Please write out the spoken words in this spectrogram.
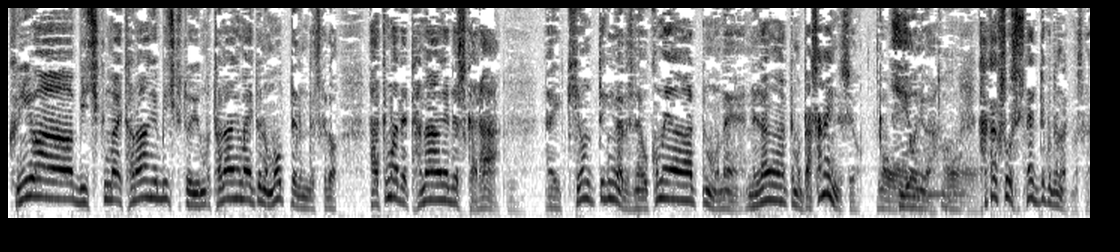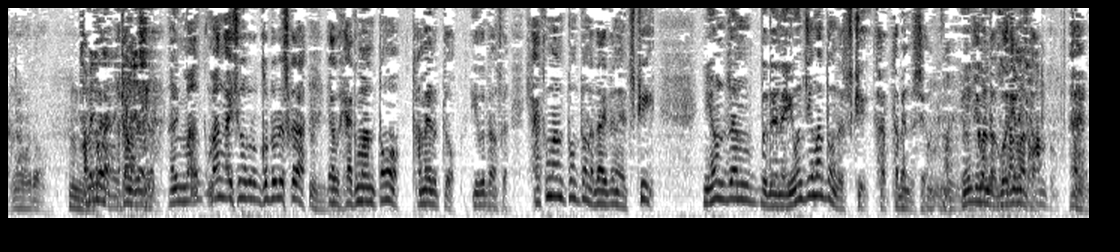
国は備蓄米、棚上げ備蓄という、棚上げ米というのを持ってるんですけど、あくまで棚上げですから、えー基本的にはですね、お米が上がってもね、値段が上がっても出さないんですよ、市場には。価格操作しないってことになってますから。なるほど。貯めとかないとい。けないし万万が一のことですから、約100万トンを貯めるということなんですが100万トンというのは大体ね月日本全部でね40万トンで月か食べるんですよ、40万トン50万トン、はい、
